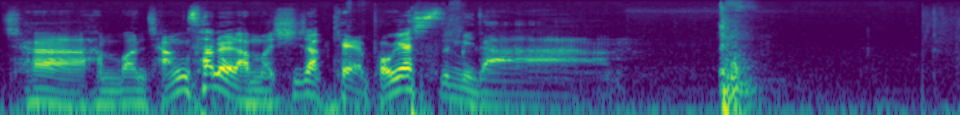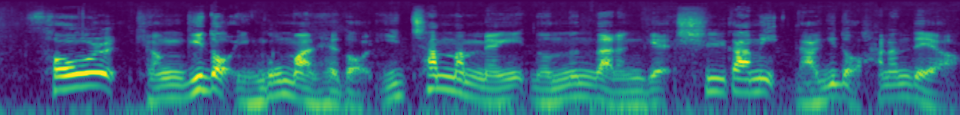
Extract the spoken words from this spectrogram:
자, 한번 장사를 한번 시작해 보겠습니다. 서울, 경기도 인구만 해도 2천만 명이 넘는다는 게 실감이 나기도 하는데요.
